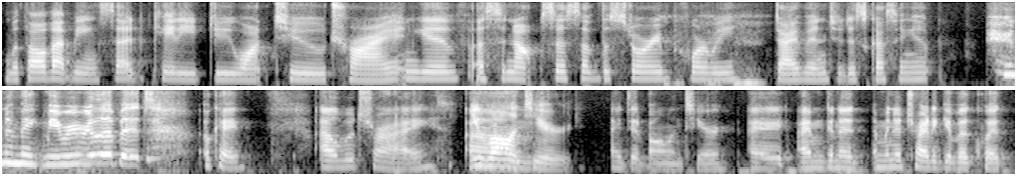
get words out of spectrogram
with all that being said, Katie, do you want to try and give a synopsis of the story before we dive into discussing it? You're gonna make me relive it. Okay, I will try. You Um, volunteered. I did volunteer. I, I'm gonna I'm gonna try to give a quick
